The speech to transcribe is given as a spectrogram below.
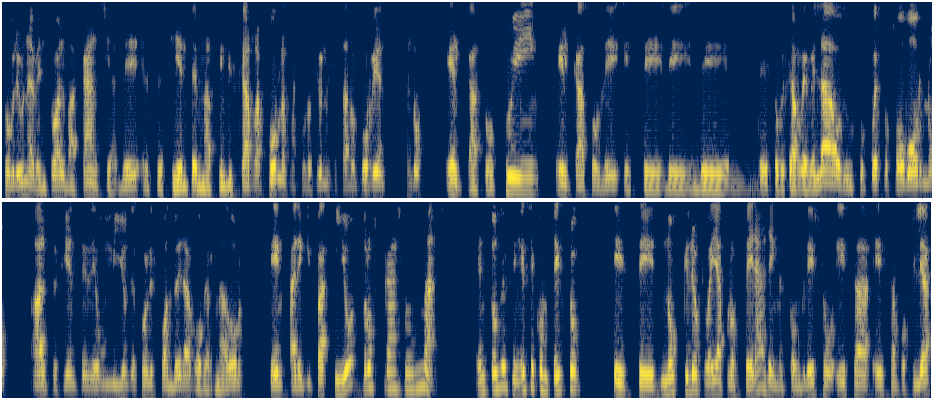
sobre una eventual vacancia del presidente Martín Vizcarra por las acusaciones que están ocurriendo, el caso Swing, el caso de, este, de, esto que se ha revelado, de un supuesto soborno al presidente de un millón de soles cuando era gobernador en Arequipa y otros casos más. Entonces, en ese contexto, este, no creo que vaya a prosperar en el Congreso esa, esa posibilidad,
